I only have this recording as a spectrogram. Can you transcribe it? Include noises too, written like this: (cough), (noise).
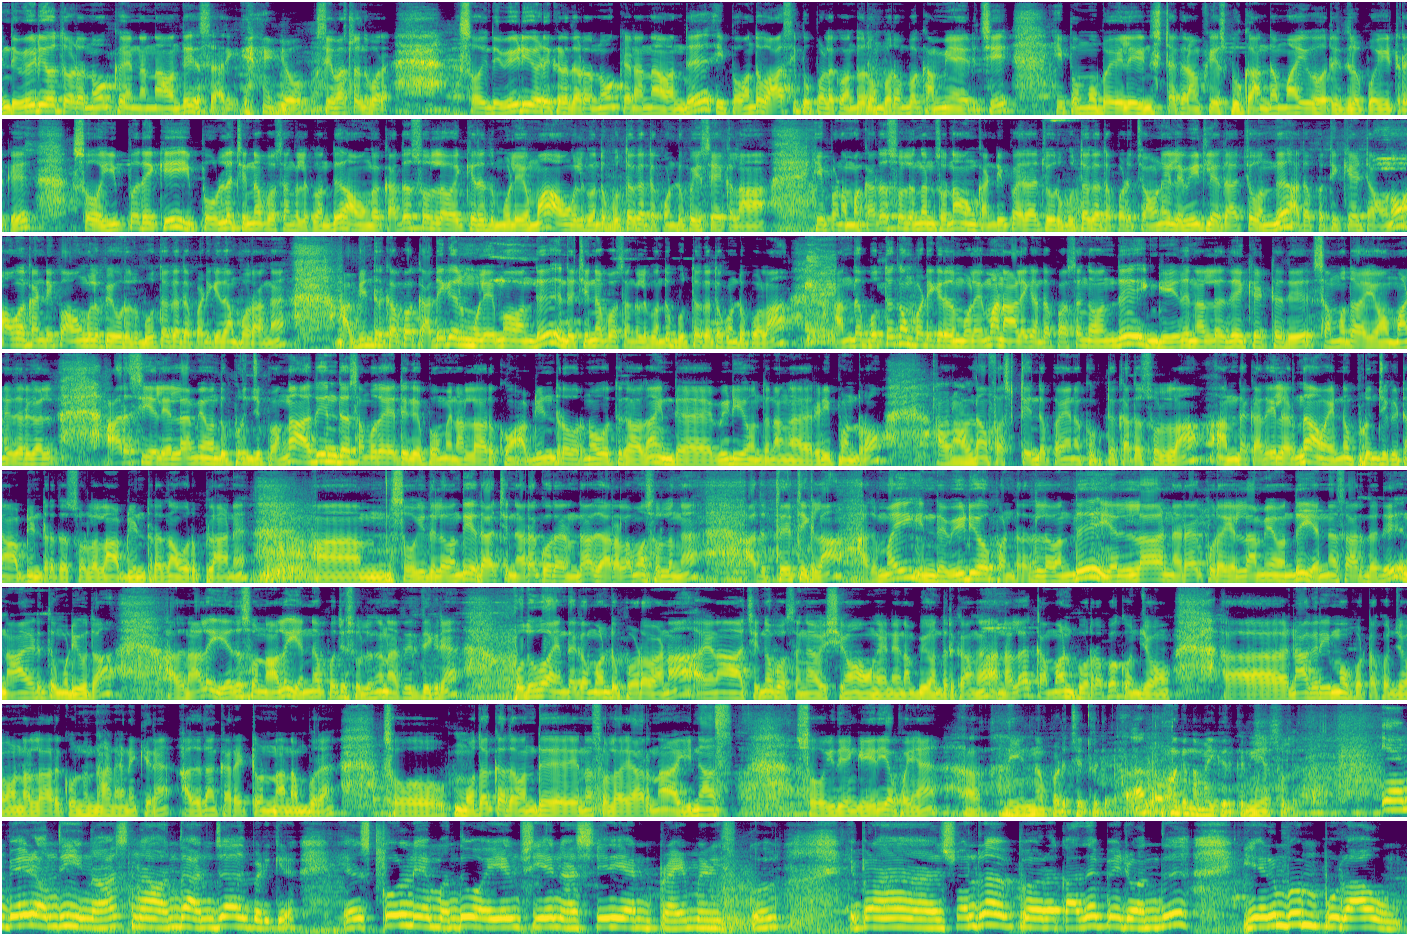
இந்த வீடியோத்தோட நோக்கம் என்னென்னா வந்து சாரி ஐயோ சரி ஃபஸ்ட்லேருந்து போகிறேன் ஸோ இந்த வீடியோ எடுக்கிறதோட நோக்கம் என்னென்னா வந்து இப்போ வந்து வாசிப்பு பழக்கம் வந்து ரொம்ப ரொம்ப கம்மியாயிருச்சு இப்போ மொபைல் இன்ஸ்டாகிராம் ஃபேஸ்புக் அந்த மாதிரி ஒரு இதில் போயிட்டுருக்கு. ஸோ இப்போதைக்கு இப்போ உள்ள சின்ன பசங்களுக்கு வந்து அவங்க கதை சொல்ல வைக்கிறது மூலியமாக அவங்களுக்கு வந்து புத்தகத்தை கொண்டு போய் சேர்க்கலாம். இப்போ நம்ம கதை சொல்லுங்கன்னு சொன்னால் அவங்க கண்டிப்பாக ஏதாச்சும் ஒரு புத்தகத்தை படிச்சாகணும் இல்லை வீட்டில் ஏதாச்சும் வந்து அதை பற்றி கேட்டாகணும் அவங்க கண்டிப்பாக அவங்களும் போய் ஒரு புத்தகத்தை படிக்க தான் போகிறாங்க அப்படின்றக்கப்ப கதைகள் மூலியமாக வந்து இந்த சின்ன பசங்களுக்கு வந்து புத்தகத்தை கொண்டு போகலாம் அந்த புத்தகம் படிக்கிறது மூலயமா நாளைக்கு அந்த பசங்க வந்து இங்கே எது நல்லது கெட்டது சமுதாயம் மனிதர்கள் அரசியல் எல்லாமே வந்து புரிஞ்சுப்பாங்க. அது இந்த சமுதாயத்துக்கு எப்போவுமே நல்லாயிருக்கும் அப்படின்ற ஒரு நோக்கத்துக்காக தான் இந்த வீடியோ வந்து நாங்கள் ரெடி பண்ணுறோம் அதனால தான் ஃபஸ்ட்டு இந்த பையனை கூப்பிட்டு கதை சொல்லலாம். அந்த கதையிலேருந்து அவன் என்ன புரிஞ்சுக்கிட்டான் அப்படின்றத சொல்லலாம் அப்படின்றது தான் ஒரு பிளானு ஸோ இதில் வந்து ஏதாச்சும் நிறக்குறை இருந்தால் தாராளமாக சொல்லுங்கள் அதை திருத்திக்கலாம். அது மாதிரி இந்த வீடியோ பண்ணுறதுல வந்து எல்லா நிறக்குறை எல்லாமே வந்து என்ன சார்ந்தது நான் எடுத்த முடிவு தான். அதனால் எது சொன்னாலும் என்னை பற்றி சொல்லுங்கள் நான் திருத்திக்கிறேன். பொதுவாக எந்த கமெண்ட்டும் போட வேணாம். ஏன்னா சின்ன பசங்க விஷயம் அவங்க என்னை நம்பி வந்திருக்காங்க. அதனால் கமெண்ட் போடுறப்ப கொஞ்சம் நாகரிகமாக போட்டால் கொஞ்சம் நல்லா இருக்கும்னு நான் நினைக்கிறேன். அதுதான் கரெக்டுன்னு நான் நம்புகிறேன் ஸோ முத கதை வந்து என்ன சொல்ல யாருன்னா இனாஸ். ஸோ இது எங்கள் ஏரியா பையன். நீ என்ன படிச்சிட்டு இருக்க உனக்கு இந்த மைக் இருக்கு நீயே சொல்லு. என் பேர் வந்து இனாஸ். நான் வந்து அஞ்சாவது படிக்கிறேன். என் ஸ்கூல் நேம் வந்து YMCA nursery and primary school இப்போ நான் சொல்கிற இப்போ கதை பேர் வந்து எறும்பும் புறாவும்.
